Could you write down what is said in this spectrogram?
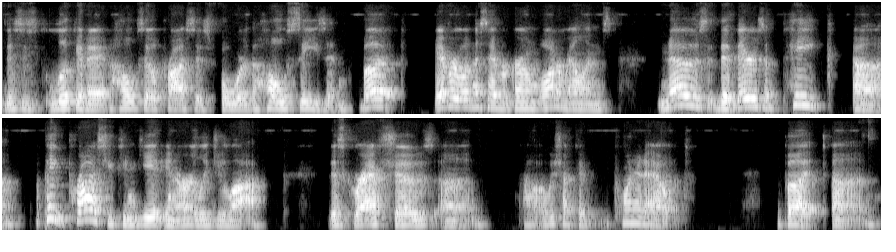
this is looking at wholesale prices for the whole season. But everyone that's ever grown watermelons knows that there's a peak uh, a peak price you can get in early July. This graph shows, um, oh, I wish I could point it out, but, um,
